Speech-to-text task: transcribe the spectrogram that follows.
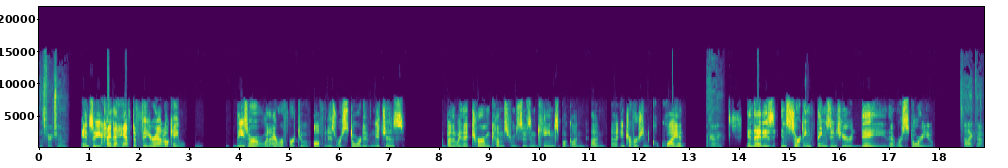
that's very true. And so you kind of have to figure out okay, these are what I refer to often as restorative niches. By the way, that term comes from Susan Cain's book on, on uh, introversion, Quiet. Okay. And that is inserting things into your day that restore you, I like that.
